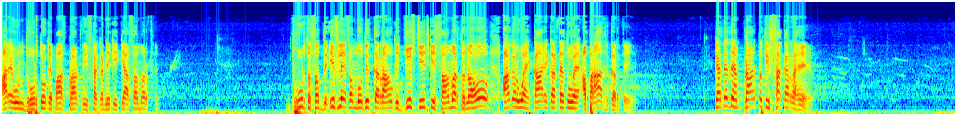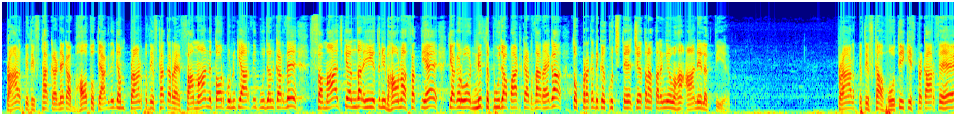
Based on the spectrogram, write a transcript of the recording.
अरे, उन धूर्तों के पास प्राण प्रतिष्ठा करने की क्या सामर्थ है? धूर्त शब्द इसलिए संबोधित कर रहा हूँ कि जिस चीज़ की सामर्थ न हो, अगर वह कार्य करते तो वह अपराध करते हैं। कहते थे, हम प्राण प्रतिष्ठा कर रहे हैं। प्राण प्रतिष्ठा करने का भाव तो त्याग देंगे, हम प्राण प्रतिष्ठा कर रहे हैं। सामान्य तौर पर उनकी आरती पूजन कर दें। समाज के अंदर ही इतनी भावना शक्ति है कि अगर वो नित्य पूजा पाठ करता रहेगा तो प्रकृति के कुछ चेतना तरंगे वहाँ आने लगती है। प्राण प्रतिष्ठा होती किस प्रकार से है?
